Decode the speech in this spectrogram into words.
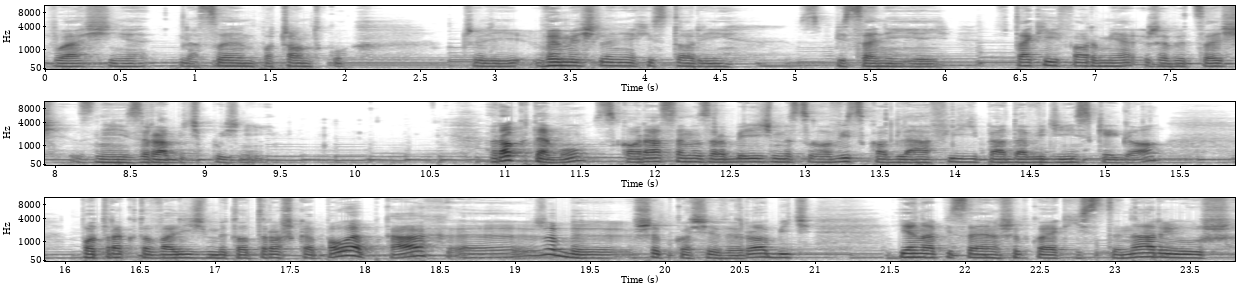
właśnie na samym początku, czyli wymyślenie historii, spisanie jej w takiej formie, żeby coś z niej zrobić później. Rok temu z Korasem zrobiliśmy słuchowisko dla Filipa Dawidzińskiego. Potraktowaliśmy to troszkę po łebkach, e, żeby szybko się wyrobić. Ja napisałem szybko jakiś scenariusz,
